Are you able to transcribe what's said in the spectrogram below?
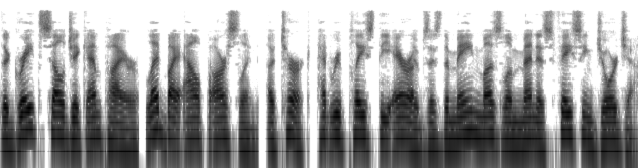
the Great Seljuk Empire, led by Alp Arslan, a Turk, had replaced the Arabs as the main Muslim menace facing Georgia.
